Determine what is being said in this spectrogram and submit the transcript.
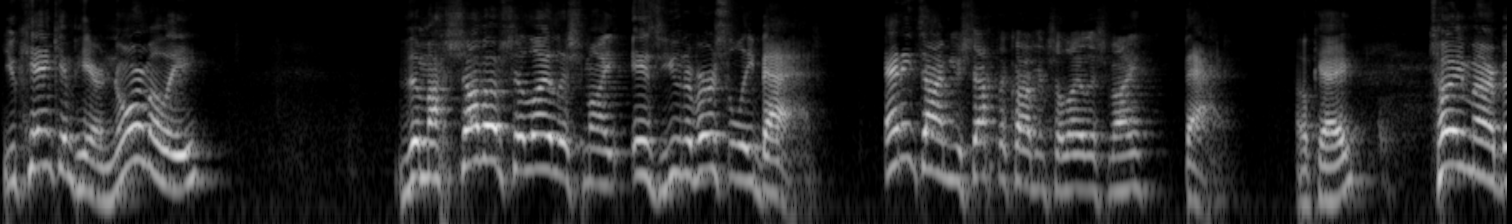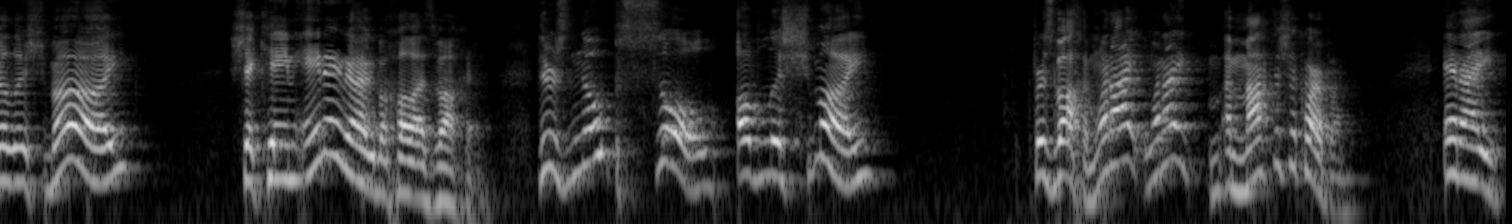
you can't compare. Normally, the machshava of shaloi l'shmoi is universally bad. Anytime you shach the korban shaloi l'shmoi, bad. Okay? Toimar b'lishmoi, shekain einei nog b'chol azvachim. There's no psul of lishmai for zvachim. When I when I am makdash a korban, and I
